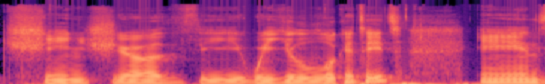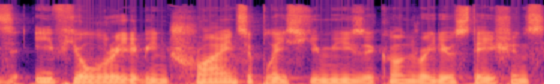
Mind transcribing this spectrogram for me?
change uh, the way you look at it. And if you've already been trying to place your music on radio stations,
